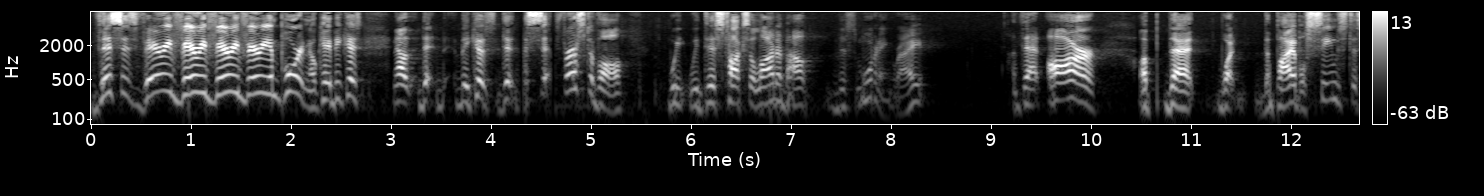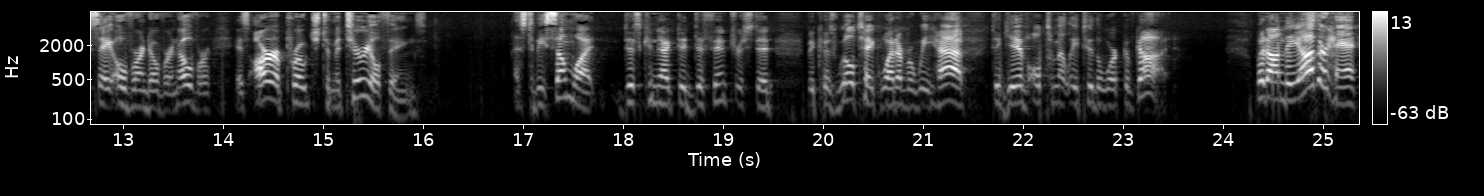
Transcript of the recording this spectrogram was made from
This is very, very, very, very important, okay? Because, now, because, first of all, we, we, this talks a lot about this morning, right? That our, uh, that what the Bible seems to say over and over and over is our approach to material things is to be somewhat disconnected, disinterested, because we'll take whatever we have to give ultimately to the work of God. But on the other hand,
